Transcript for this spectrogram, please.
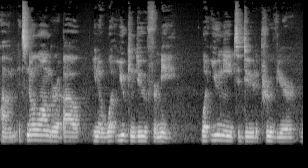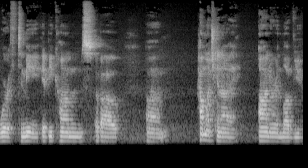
Um, it's no longer about you know what you can do for me, what you need to do to prove your worth to me. It becomes about um, how much can I honor and love you,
